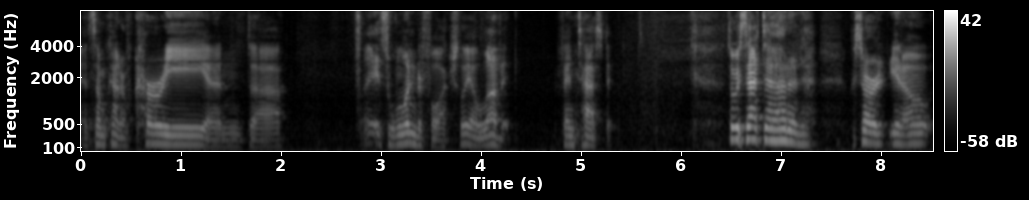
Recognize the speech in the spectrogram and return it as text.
and some kind of curry, and uh, it's wonderful. Actually, I love it. Fantastic. So we sat down and we started, you know,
